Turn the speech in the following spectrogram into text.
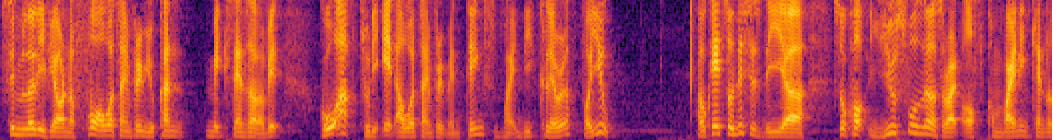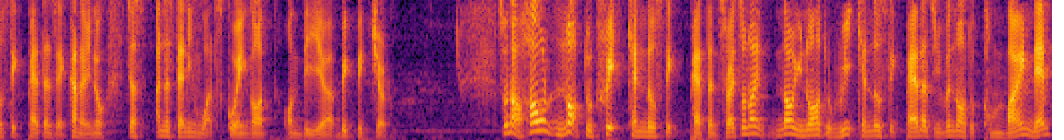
Similarly, if you're on a four hour time frame, you can't make sense out of it. Go up to the eight hour time frame, and things might be clearer for you. Okay, so this is the uh, so-called usefulness, right, of combining candlestick patterns and kind of, you know, just understanding what's going on on the uh, big picture. So now, how not to trade candlestick patterns, right? So now, now you know how to read candlestick patterns, you even know how to combine them.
